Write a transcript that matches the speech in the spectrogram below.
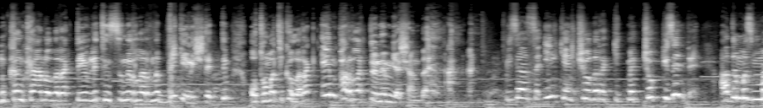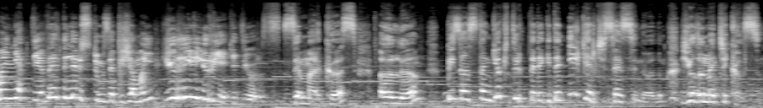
Mukankan olarak devletin sınırlarını bir genişlettim. Otomatik olarak en parlak dönem yaşandı. Bizans'a ilk elçi olarak gitmek çok güzel de adımız manyak diye verdiler üstümüze pijamayı yürüye yürüye gidiyoruz. Zemarkos oğlum Bizans'tan Göktürklere giden ilk elçi sensin oğlum yolun açık olsun.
